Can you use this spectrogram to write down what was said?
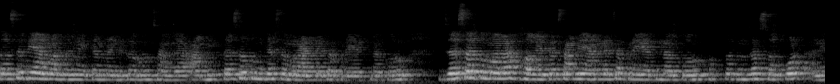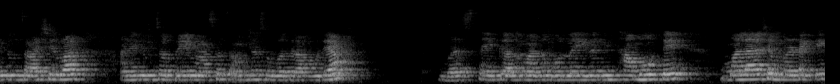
तसं ते आम्हाला तुम्ही कमेंट करून सांगा. आम्ही तसं तुमच्यासमोर आणण्याचा प्रयत्न करू. जसं तुम्हाला हवे तसं आम्ही आणण्याचा प्रयत्न करू. फक्त तुमचा सपोर्ट आणि तुमचा आशीर्वाद आणि तुमचं प्रेम असंच आमच्यासोबत राहू द्या. बस थँक्यू आता माझं बोलणं इथं मी थांबवते. मला शंभर टक्के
